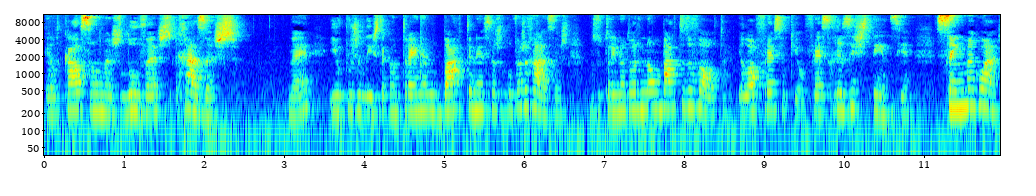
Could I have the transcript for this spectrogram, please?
ele calça umas luvas rasas né? E o pugilista, quando treina, ele bate nessas luvas rasas, mas o treinador não bate de volta. Ele oferece o quê? Oferece resistência, sem magoar.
